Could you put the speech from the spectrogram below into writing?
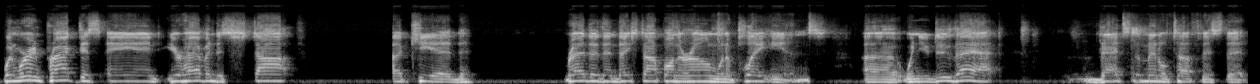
When we're in practice and you're having to stop a kid rather than they stop on their own when a play ends. Uh, when you do that, that's the mental toughness that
